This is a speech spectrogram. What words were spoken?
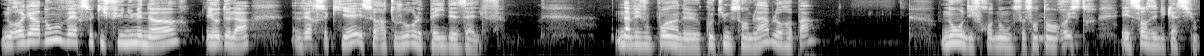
Nous regardons vers ce qui fut Numénor, et au-delà, vers ce qui est et sera toujours le pays des elfes. N'avez-vous point de coutumes semblables au repas? Non, dit Frodon, se sentant rustre et sans éducation.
